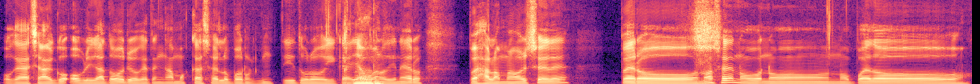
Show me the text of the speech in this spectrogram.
o que sea algo obligatorio, que tengamos que hacerlo por un título y que haya Claro. bueno dinero, pues a lo mejor se dé. Pero no sé, no, no, no puedo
